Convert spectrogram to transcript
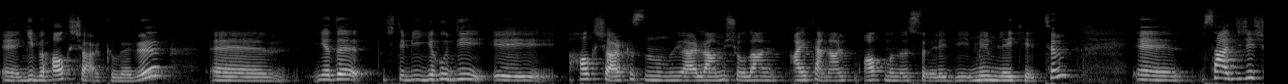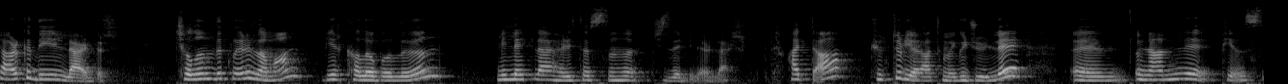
e, gibi halk şarkıları e, ya da işte bir Yahudi e, halk şarkısının uyarlanmış olan Ayten Altman'ın söylediği Memleketim e, sadece şarkı değillerdir. Çalındıkları zaman bir kalabalığın milletler haritasını çizebilirler. Hatta kültür yaratma gücüyle e, önemli piyas,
